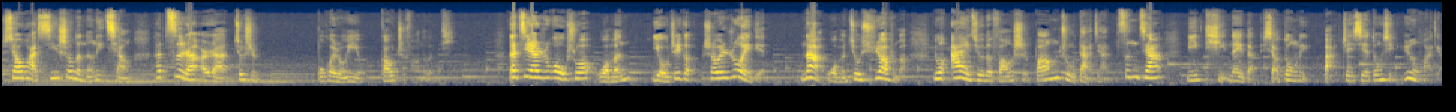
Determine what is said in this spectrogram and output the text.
消化、吸收的能力强，他自然而然就是不会容易有高脂肪的问题。那既然如果我说我们有这个稍微弱一点，那我们就需要什么？用艾灸的方式帮助大家增加你体内的小动力，把这些东西运化掉。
